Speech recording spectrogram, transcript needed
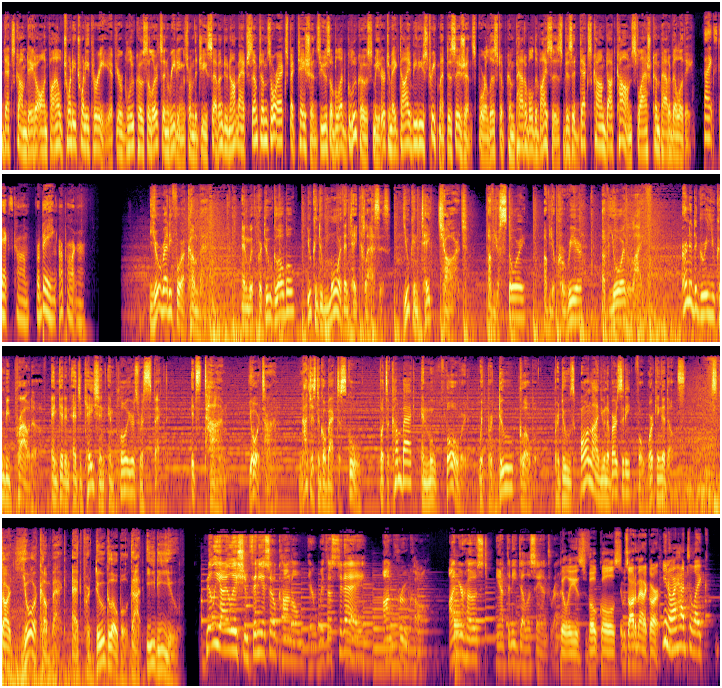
Dexcom data on file 2023. If your glucose alerts and readings from the G7 do not match symptoms or expectations, use a blood glucose meter to make diabetes treatment decisions. For a list of compatible devices, visit dexcom.com slash compatibility. Thanks, Dexcom, for being our partner. You're ready for a comeback. And with Purdue Global, you can do more than take classes. You can take charge of your story, of your career, of your life. Earn a degree you can be proud of and get an education employers respect. It's time, your time, not just to go back to school, but to come back and move forward with Purdue Global, Purdue's online university for working adults. Start your comeback at purdueglobal.edu. Billie Eilish and Finneas O'Connell, they're with us today on Crew Call. I'm your host, Anthony D'Alessandro. Billie's vocals, it was automatic art. You know, I had to like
